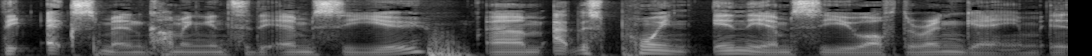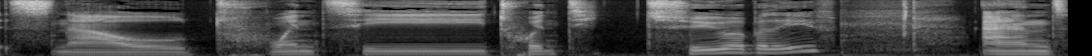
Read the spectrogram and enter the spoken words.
the X Men coming into the MCU. Um, at this point in the MCU after Endgame, it's now 2022, I believe. And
